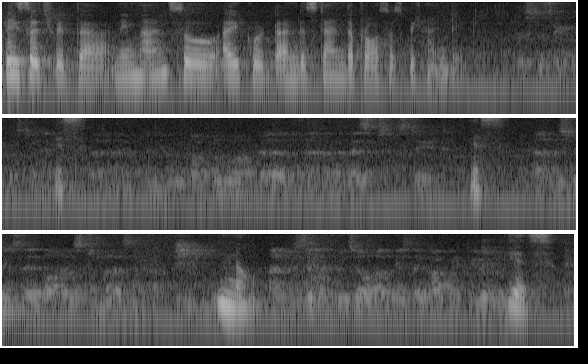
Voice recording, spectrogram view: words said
research with the NIMHANS, so I could understand the process behind it. Just a second question. Yes. Uh, when you talk about uh, the rest state, yes. Uh, which means there is no stimulus at. No. And you said the future work is the cognitive Yes, thing.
